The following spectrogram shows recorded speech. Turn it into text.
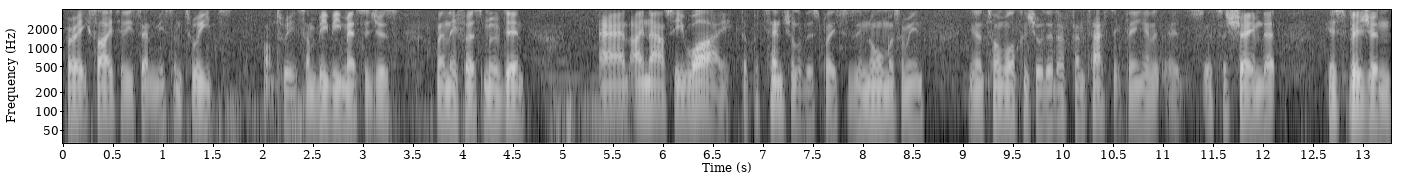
very excited. He sent me some tweets, not tweets, some BB messages when they first moved in, and I now see why. The potential of this place is enormous. I mean you know, Tom Walkinshaw did a fantastic thing, and it's it's a shame that his vision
